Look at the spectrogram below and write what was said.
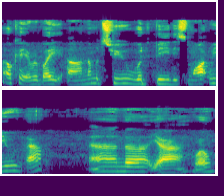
Okay, everybody. Uh, number two would be the Smart View app, and uh, yeah, well,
